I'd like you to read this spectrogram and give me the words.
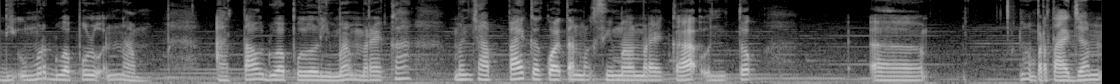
di umur 26 atau 25 mereka mencapai kekuatan maksimal mereka untuk uh, mempertajam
